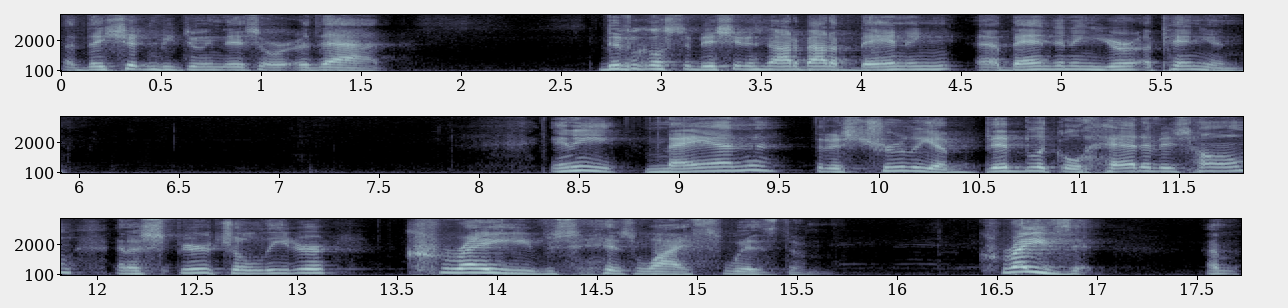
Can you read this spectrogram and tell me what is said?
uh, they shouldn't be doing this or, or that. Biblical submission is not about abandoning abandoning your opinion. Any man that is truly a biblical head of his home and a spiritual leader craves his wife's wisdom. Craves it. I'm,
